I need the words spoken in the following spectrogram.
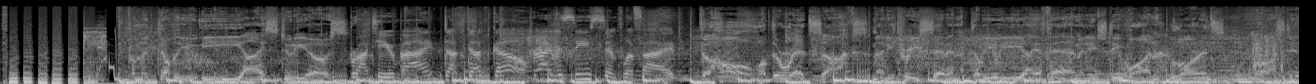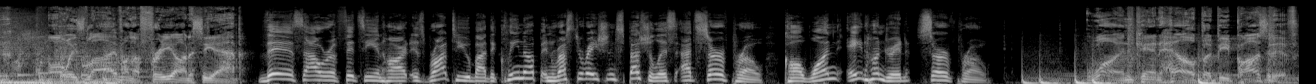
From the WEEI studios, Brought to you by DuckDuckGo. Privacy simplified. the home of the Red Sox. 93.7 WEEI FM and HD1, Lawrence, Boston. Always live on the free Audacy app. This hour of Fitzy and Hart is brought to you by the cleanup and restoration specialists at ServPro. Call 1 800 ServPro. One can't help but be positive.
